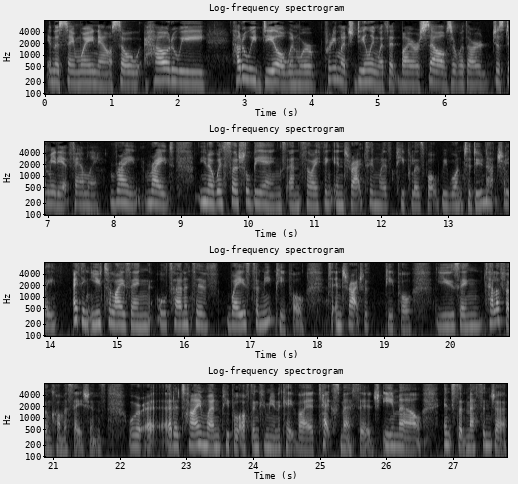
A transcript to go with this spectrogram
in the same way now. So, how do we how do we deal when we're pretty much dealing with it by ourselves or with our just immediate family? Right, right. You know, we're social beings, and so I think interacting with people is what we want to do naturally. I think utilizing alternative ways to meet people, to interact with people using telephone conversations. We're at a time when people often communicate via text message, email, instant messenger,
